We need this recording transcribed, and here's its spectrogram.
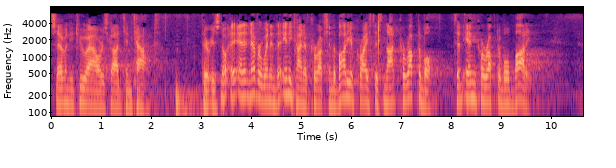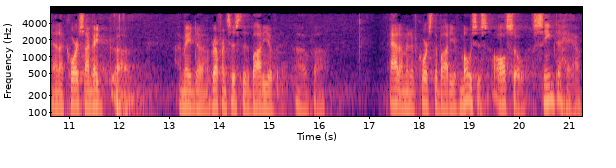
72 hours God can count. There is no, and it never went into any kind of corruption. The body of Christ is not corruptible. It's an incorruptible body. And of course, I made uh, I made uh, references to the body of, of uh, Adam and of course the body of Moses also seem to have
